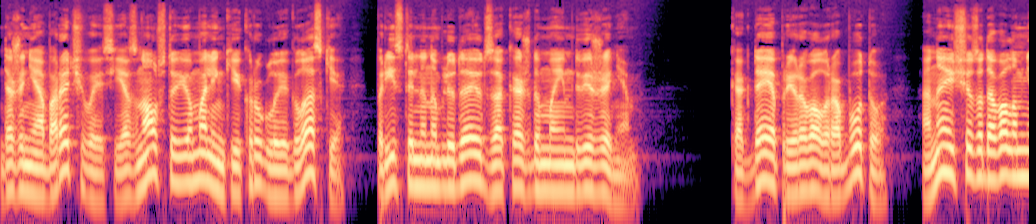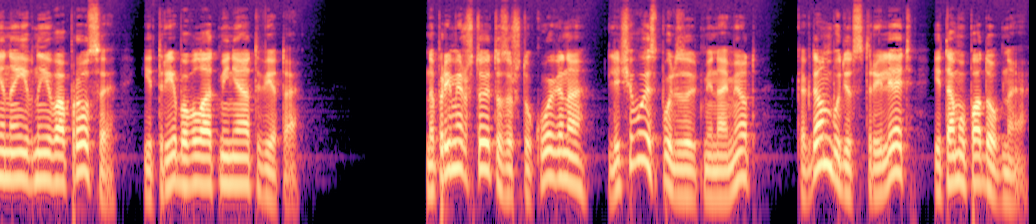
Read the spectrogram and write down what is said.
Даже не оборачиваясь, я знал, что ее маленькие круглые глазки пристально наблюдают за каждым моим движением. Когда я прерывал работу, она еще задавала мне наивные вопросы и требовала от меня ответа. Например, что это за штуковина, для чего используют миномет, когда он будет стрелять и тому подобное.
